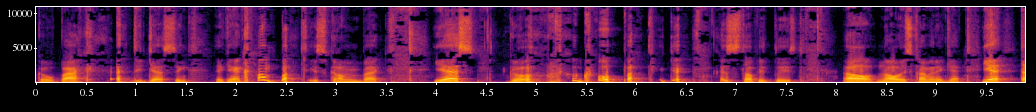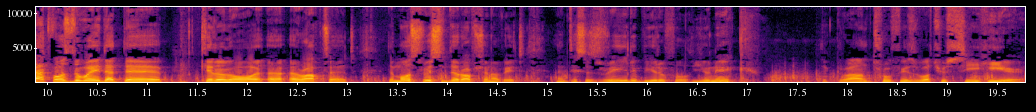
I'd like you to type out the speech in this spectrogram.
Go back degassing again. Come back. It's coming back. Yes. Go, go back again. Stop it, please. Oh, no, it's coming again. Yeah, that was the way that the Kilauea uh, erupted, the most recent eruption of it. And this is really beautiful, unique. The ground truth is what you see here.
